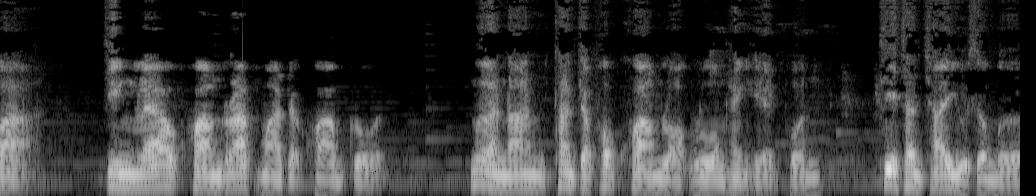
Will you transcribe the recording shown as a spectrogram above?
ว่า จริงแล้วความรักมาจากความโกรธ เมื่อนั้นท่านจะพบความหลอกลวงแห่งเหตุผล ที่ท่านใช้อยู่เสมอ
